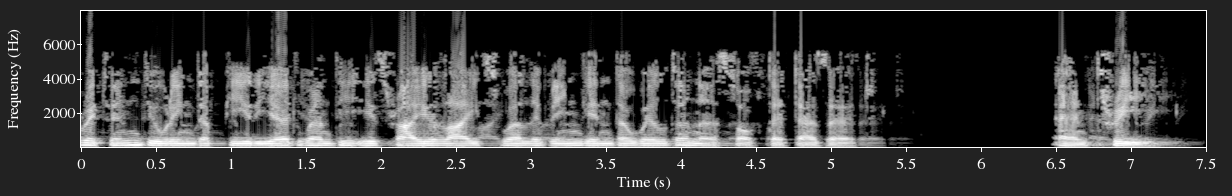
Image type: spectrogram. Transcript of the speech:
written during the period when the Israelites were living in the wilderness of the desert. And 3.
